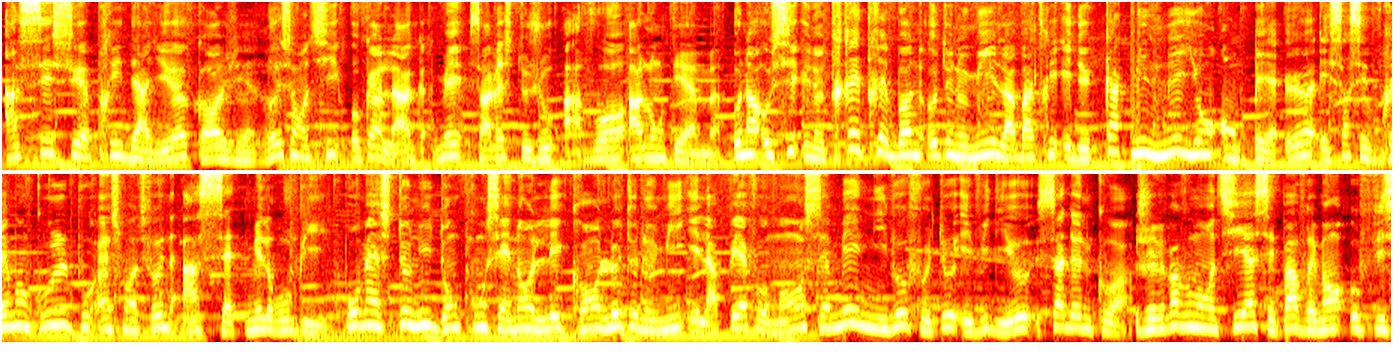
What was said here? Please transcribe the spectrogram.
assez surpris d'ailleurs quand j'ai ressenti aucun lag, mais ça reste toujours à voir à long terme. On a aussi une très très bonne autonomie, la batterie est de 4000 millions ampères et ça c'est vraiment cool pour un smartphone à 7000 roupies. Promesse tenue donc concernant l'écran, l'autonomie et la performance, mais niveau photo et vidéo, ça donne quoi? Je vais pas vous mentir, c'est pas vraiment officiel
